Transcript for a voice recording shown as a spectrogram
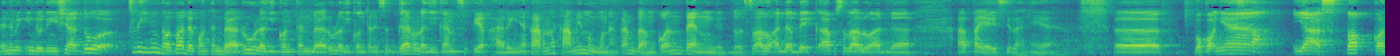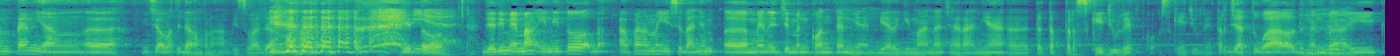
Dynamic Indonesia tuh sering tahu-tahu ada konten baru, lagi konten baru, lagi konten segar lagi kan setiap harinya? Karena kami menggunakan bank konten gitu. Selalu ada backup, selalu ada apa ya istilahnya ya. Eh, pokoknya ya stok konten yang eh, insya Allah tidak akan pernah habis wadah. gitu. Iya. Jadi memang ini tuh apa namanya istilahnya eh, manajemen konten ya, biar gimana caranya eh, tetap terschedule kok schedule terjadwal dengan baik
